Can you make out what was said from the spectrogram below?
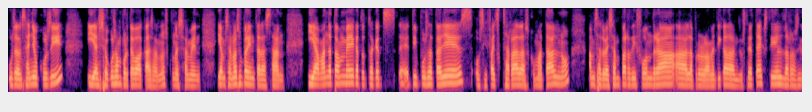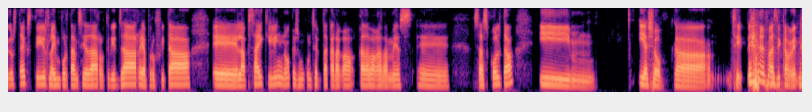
us ensenyo a cosir i això que us emporteu a casa, no? és coneixement. I em sembla superinteressant. I a banda també que tots aquests eh, tipus de tallers, o si faig xerrades com a tal, no? em serveixen per difondre eh, la problemàtica de la indústria tèxtil, dels residus tèxtils, la importància de reutilitzar, reaprofitar, eh, l'upcycling, no? que és un concepte que ara cada vegada més eh, s'escolta, i, i això, que sí, bàsicament.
